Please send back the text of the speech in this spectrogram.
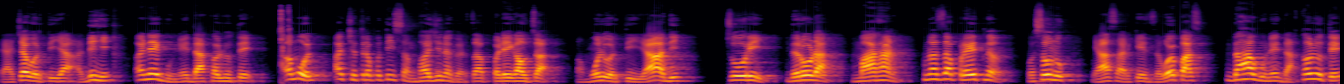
त्याच्यावरती या आधीही अनेक गुन्हे दाखल होते. अमोल हा छत्रपती संभाजीनगरचा पडेगावचा. अमोलवरती याआधी चोरी दरोडा मारहाण खुनाचा प्रयत्न फसवणूक यासारखे जवळपास दहा गुन्हे दाखल होते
